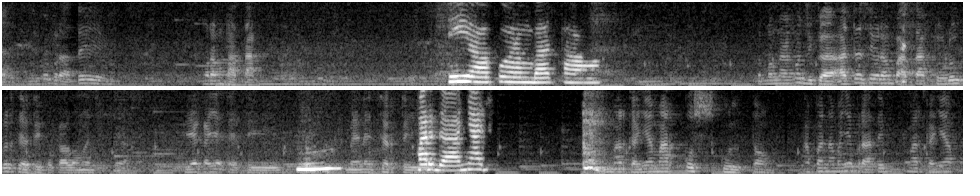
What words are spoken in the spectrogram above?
Itu berarti orang Batak. Iya, aku orang Batak. Temen aku juga ada sih orang Batak dulu kerja di Pekalongan juga. Dia kayak jadi Hmm. manajer di Harganya ada. marganya Markus Gultom. Apa namanya berarti marganya apa?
